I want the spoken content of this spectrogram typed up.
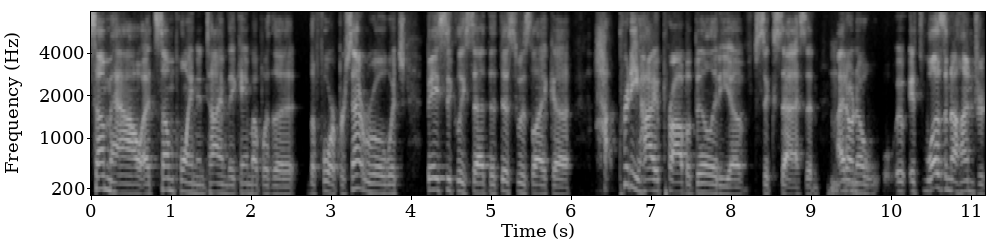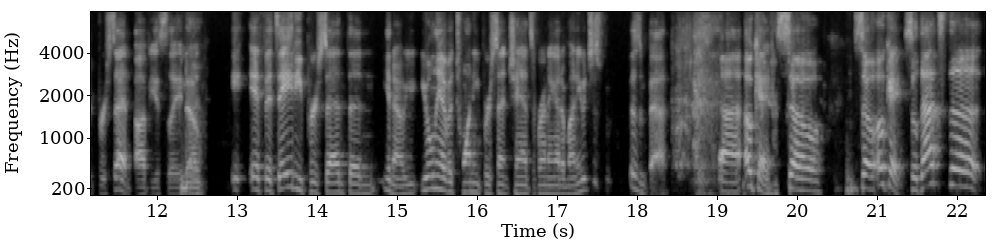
somehow at some point in time they came up with a the 4% rule which basically said that this was like a pretty high probability of success and I don't know it, it wasn't 100% obviously. No. If it's 80%, then you know you, you only have a 20% chance of running out of money, which is isn't bad. Uh, okay, so So okay, so that's the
